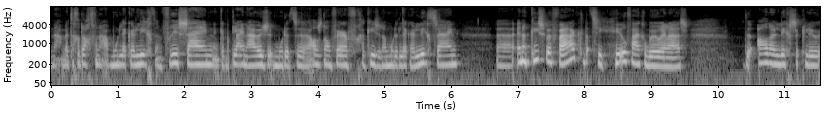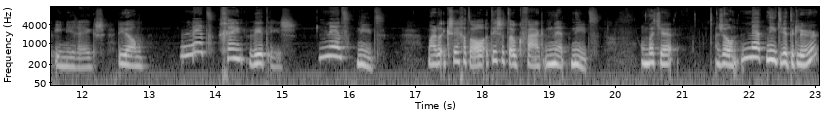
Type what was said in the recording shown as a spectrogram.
nou, met de gedachte van, nou, het moet lekker licht en fris zijn. Ik heb een klein huis, moet het, uh, als ik dan verf ga kiezen, dan moet het lekker licht zijn. Uh, en dan kiezen we vaak, dat zie ik heel vaak gebeuren helaas, de allerlichtste kleur in die reeks. Die dan net geen wit is. Net niet. Maar ik zeg het al, het is het ook vaak net niet. Omdat je zo'n net niet witte kleur,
